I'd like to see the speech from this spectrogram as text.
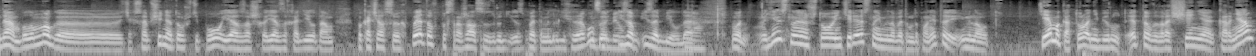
Да, было много э, этих сообщений о том, что типа, о, я, заш... я заходил там, покачал своих пэтов, постражался с, други... с пэтами других игроков и- Забил. И, заб- и забил, да. Да. Вот. Единственное, что интересно именно в этом дополнении, это именно вот тема, которую они берут. Это возвращение к корням,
